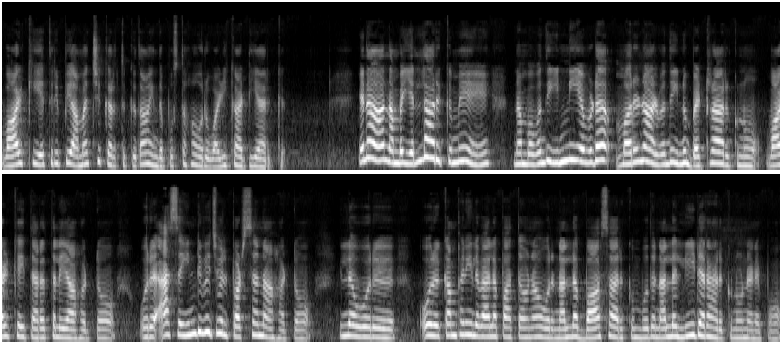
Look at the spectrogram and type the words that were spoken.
வாழ்க்கையை திருப்பி அமைச்சிக்கிறதுக்கு தான் இந்த புஸ்தகம் ஒரு வழிகாட்டியாக இருக்குது ஏன்னா நம்ம எல்லாருக்குமே நம்ம வந்து இன்னியை விட மறுநாள் வந்து இன்னும் பெட்டராக இருக்கணும். வாழ்க்கை தரத்திலையாகட்டும் ஒரு ஆஸ் அ இண்டிவிஜுவல் பர்சன் ஆகட்டும் இல்லை ஒரு ஒரு கம்பெனியில் வேலை பார்த்தோன்னா ஒரு நல்ல பாஸாக இருக்கும்போது நல்ல லீடராக இருக்கணும்னு நினைப்போம்.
